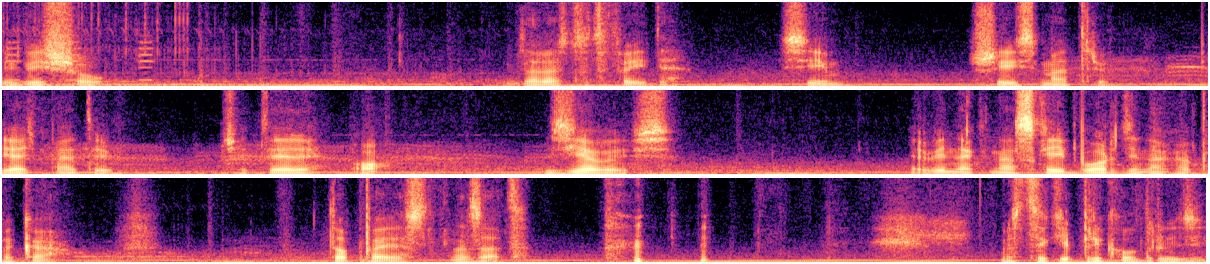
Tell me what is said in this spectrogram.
і війшов. Зараз тут вийде. 7, 6 метрів. 5 метрів, 4. О! З'явився. Він як на скейтборді на КПК. Топає назад. Ось такий прикол, друзі.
